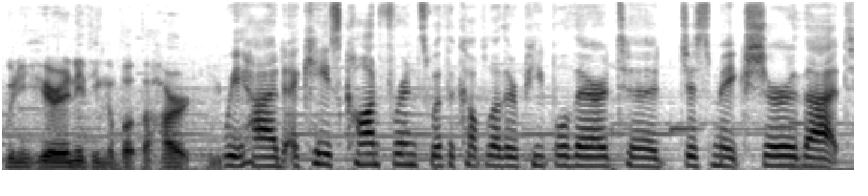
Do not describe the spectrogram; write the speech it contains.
when you hear anything about the heart. We had a case conference with a couple other people there to just make sure that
